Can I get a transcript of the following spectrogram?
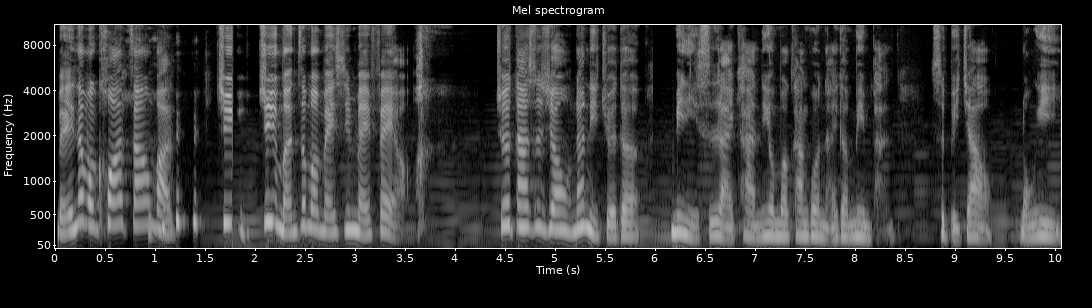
没那么夸张吧？巨巨门这么没心没肺哦。就是大师兄，那你觉得命理师来看，你有没有看过哪一个命盘是比较容易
